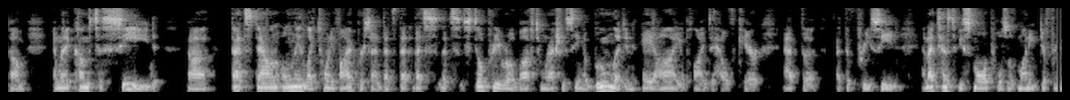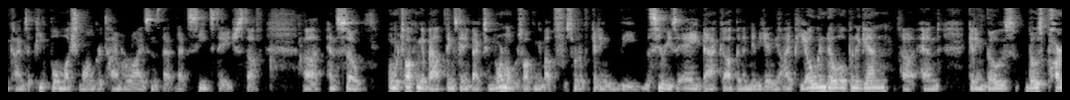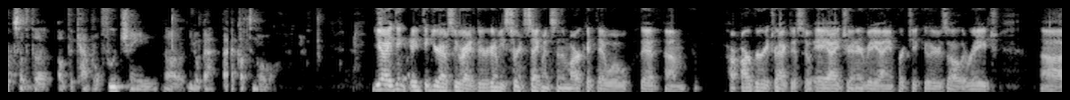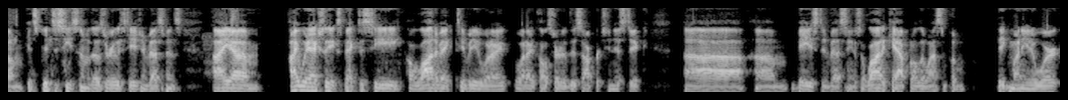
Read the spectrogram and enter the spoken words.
um, and when it comes to seed, uh, that's down only like 25%. That's that that's that's still pretty robust, and we're actually seeing a boomlet in AI applied to healthcare at the at the pre-seed, and that tends to be smaller pools of money, different kinds of people, much longer time horizons. That that seed stage stuff, uh, and so when we're talking about things getting back to normal, we're talking about sort of getting the the Series A back up, and then maybe getting the IPO window open again, uh, and getting those those parts of the of the capital food chain, uh, you know, back back up to normal. Yeah, I think I think you're absolutely right. There are going to be certain segments in the market that will that um, are, are, very attractive. So AI, generative AI in particular, is all the rage. Um, it's good to see some of those early stage investments. I um, I would actually expect to see a lot of activity. What I what I call sort of this opportunistic uh, um, based investing. There's a lot of capital that wants to put big money to work.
